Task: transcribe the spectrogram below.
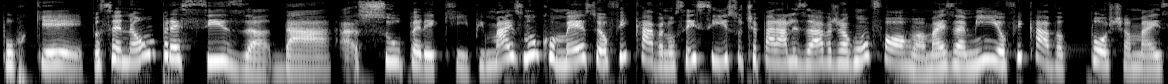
Porque você não precisa da super equipe. Mas no começo eu ficava. Não sei se isso te paralisava de alguma forma. Mas a mim eu ficava, poxa, mas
